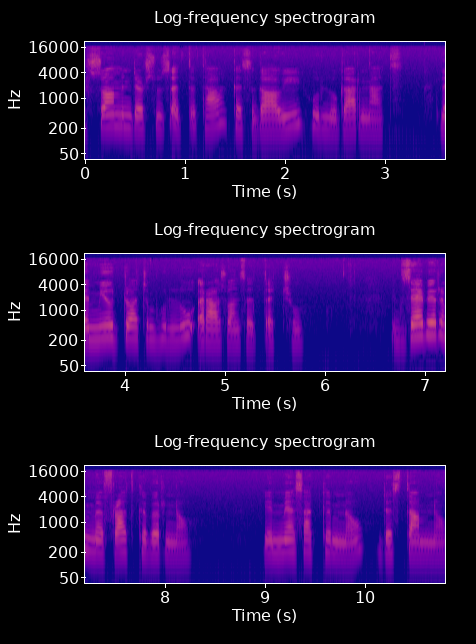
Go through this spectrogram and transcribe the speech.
እርሷም እንደ እርሱ ጸጥታ ከስጋዊ ሁሉ ጋር ናት። ለሚወዷትም ሁሉ እራሷን ሰጠችው። እግዚአብሔርን መፍራት ክብር ነው፣ የሚያሳክም ነው፣ ደስታም ነው፣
